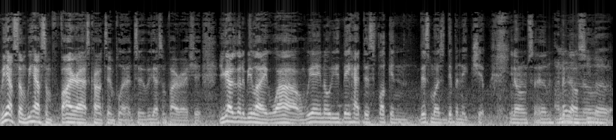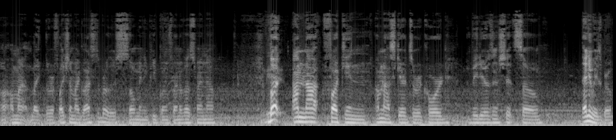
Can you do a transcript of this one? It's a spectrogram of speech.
We have some we have some fire ass content planned too. We got some fire ass shit. You guys are gonna be like, wow, we ain't know these, they had this fucking this much dip in their chip. You know what I'm saying? I know We y'all didn't see the uh, on my like the reflection of my glasses, bro. There's so many people in front of us right now. Yeah. But I'm not fucking. I'm not scared to record videos and shit. So, anyways, bro,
